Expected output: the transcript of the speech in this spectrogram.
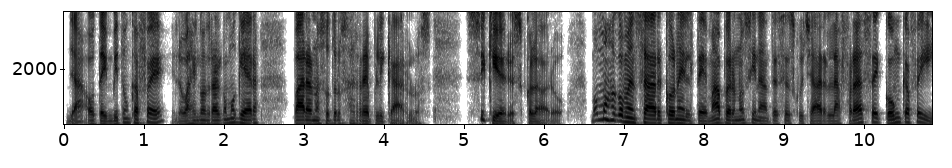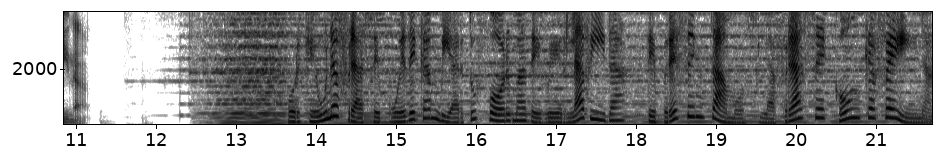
¿ya? O te invito a un café, lo vas a encontrar como quieras, para nosotros replicarlos. Si quieres, claro. Vamos a comenzar con el tema, pero no sin antes escuchar la frase con cafeína. Porque una frase puede cambiar tu forma de ver la vida, te presentamos la frase con cafeína.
